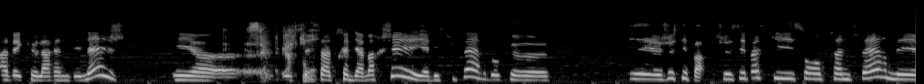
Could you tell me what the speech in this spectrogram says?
avec la Reine des Neiges. Et, ça a très bien marché et elle est super. Donc, et je sais pas. Je sais pas ce qu'ils sont en train de faire, mais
